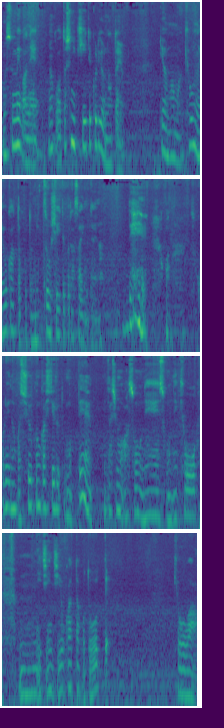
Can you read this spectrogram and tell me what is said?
娘がねなんか私に聞いてくるようになったんよ。ではママ今日の良かったこと3つ教えてくださいみたいな。であこれなんか習慣化してると思って私も「あそうねそうね今日うん一日良かったこと」って今日は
